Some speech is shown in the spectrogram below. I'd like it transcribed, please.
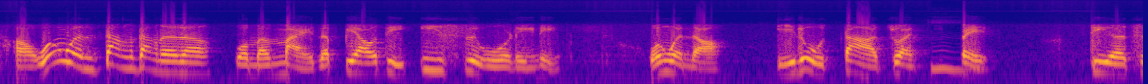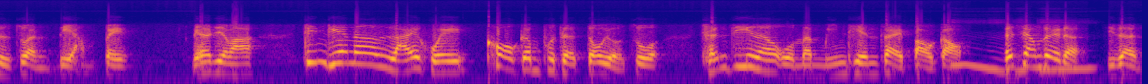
好、稳稳当当的呢，我们买的标的一四五零零，稳稳的哦，一路大赚一倍，第二次赚两倍，了解吗？今天呢，来回 call 跟 put 都有做，成绩呢，我们明天再报告嗯。那相对的嗯，吉正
